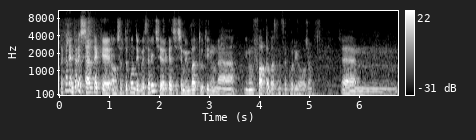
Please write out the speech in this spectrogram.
La cosa interessante è che a un certo punto in questa ricerca ci siamo imbattuti in, una, in un fatto abbastanza curioso. Um,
